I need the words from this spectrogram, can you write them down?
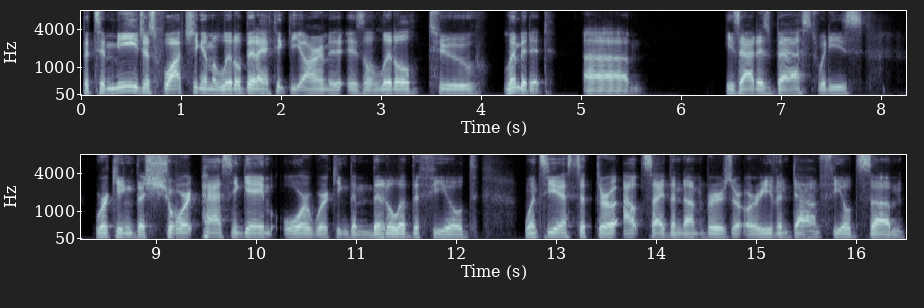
But to me, just watching him a little bit, I think the arm is a little too limited. Um, He's at his best when he's working the short passing game or working the middle of the field. Once he has to throw outside the numbers or, or even downfield some,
